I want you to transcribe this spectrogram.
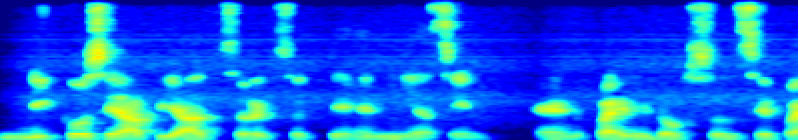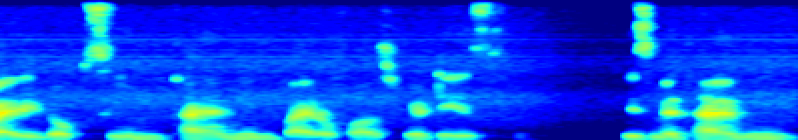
निको से आप याद से रख सकते हैं नियासिन एंड पायरिडोक्सल से पायरिडोक्सिन थायमिन पायरोफॉस्फेटिस इसमें thiamine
